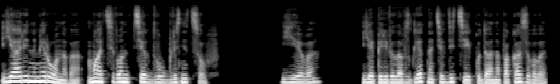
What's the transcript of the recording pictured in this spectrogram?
Я Арина Миронова, мать вон тех двух близнецов. Ева. Я перевела взгляд на тех детей, куда она показывала,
